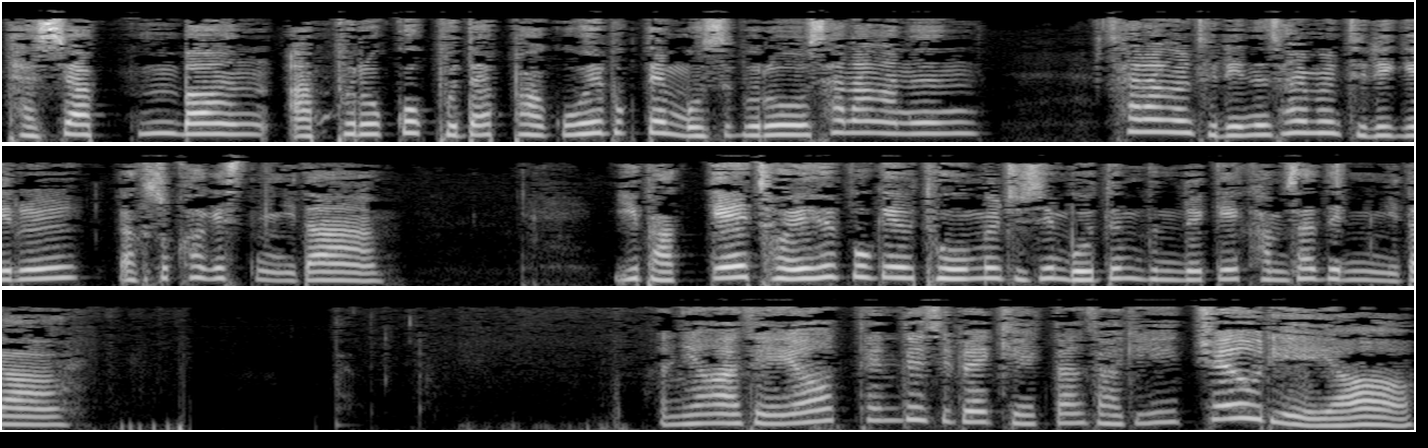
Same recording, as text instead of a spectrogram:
다시 한번 앞으로 꼭 보답하고 회복된 모습으로 사랑하는, 사랑을 드리는 삶을 드리기를 약속하겠습니다. 이 밖에 저의 회복에 도움을 주신 모든 분들께 감사드립니다. 안녕하세요. 텐데집의 기획단 사기 최울이에요.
